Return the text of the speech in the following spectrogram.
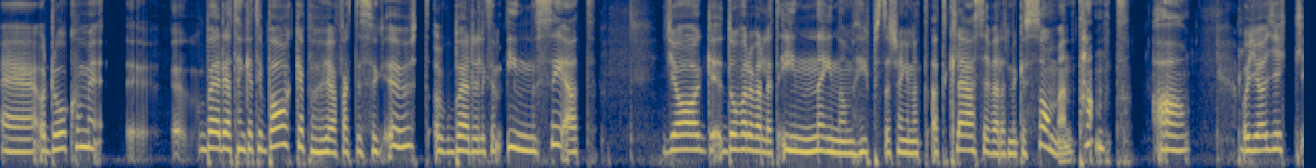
Eh, och då kom jag, eh, började jag tänka tillbaka på hur jag faktiskt såg ut och började liksom inse att jag, då var det väldigt inne inom hipstersvängen att, att klä sig väldigt mycket som en tant. Ja. Och jag gick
